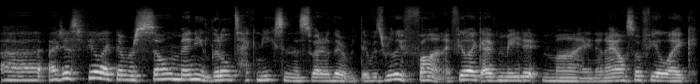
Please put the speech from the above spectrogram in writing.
uh, I just feel like there were so many little techniques in this sweater that it was really fun. I feel like I've made it mine, and I also feel like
